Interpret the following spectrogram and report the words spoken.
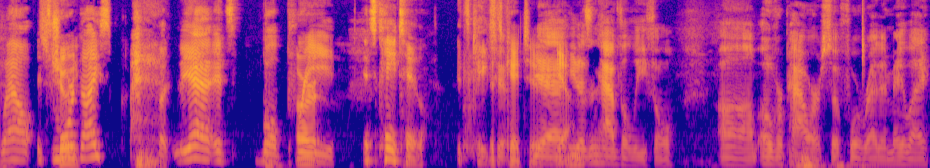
well it's, It's more dice but yeah it's well Or- pre It's K2. it's K2. It's K2, Yeah, yeah. he doesn't have the lethal um overpower, so four red and melee,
